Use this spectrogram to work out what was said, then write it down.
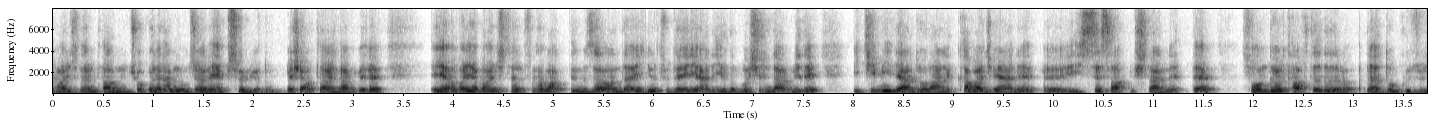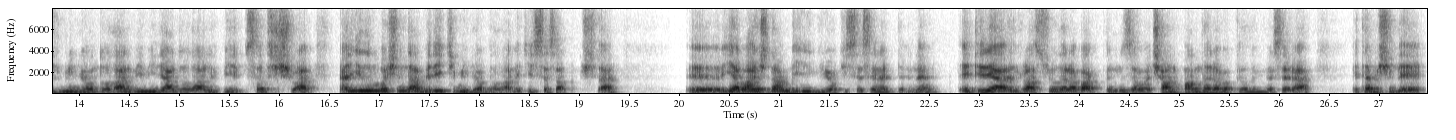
yabancıların tavrının çok önemli olacağını hep söylüyordum 5-6 aydan beri. E, ama yabancı tarafına baktığımız zaman da year to day yani yılın başından beri 2 milyar dolarlık kabaca yani e, hisse satmışlar nette. Son 4 haftada da, da 900 milyon dolar, 1 milyar dolarlık bir satış var. Yani yılın başından beri 2 milyon dolarlık hisse satmışlar. E, yabancıdan bir ilgi yok hisse senetlerine. E, diğer rasyolara baktığımız zaman çarpanlara bakalım mesela. E tabii şimdi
